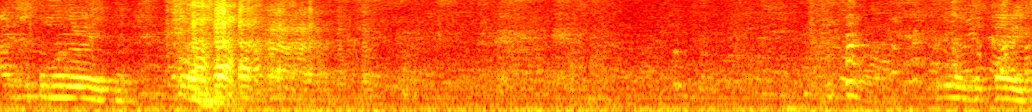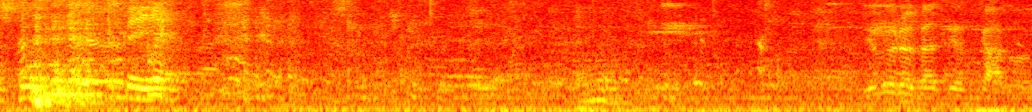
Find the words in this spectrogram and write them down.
I'm just a moderator. He has the courage to, to say yes. You're going to invest in Chicago.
